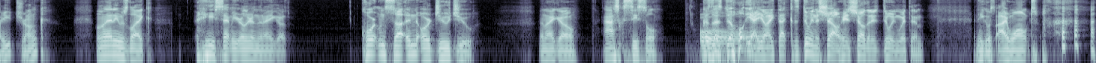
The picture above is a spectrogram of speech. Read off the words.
are you drunk? Well, then he was like, he sent me earlier in the night. He goes, Courtland Sutton or Juju? And I go, ask Cecil. Because that's the whole, yeah, you like that? Because it's doing the show, his show that he's doing with him. And he goes, I won't. and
